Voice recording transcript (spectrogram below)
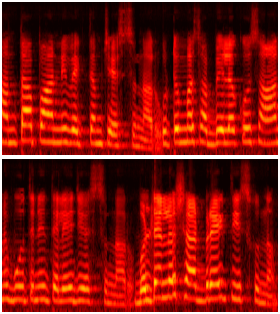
సంతాపాన్ని వ్యక్తం చేస్తున్నారు. కుటుంబ సభ్యులకు సానుభూతిని తెలియజేస్తున్నారు. బులెటిన్లో షార్ట్ బ్రేక్ తీసుకుందాం.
